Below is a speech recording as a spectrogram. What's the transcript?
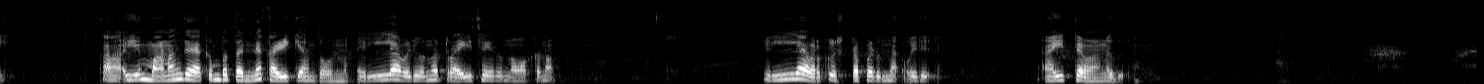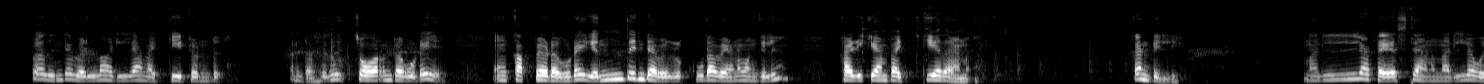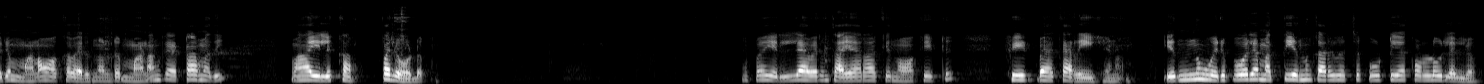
ഈ മണം കേൾക്കുമ്പോൾ തന്നെ കഴിക്കാൻ തോന്നും. എല്ലാവരും ഒന്ന് ട്രൈ ചെയ്ത് നോക്കണം. എല്ലാവർക്കും ഇഷ്ടപ്പെടുന്ന ഒരു ഐറ്റമാണിത്. ഇപ്പോൾ അതിന്റെ വെള്ളം എല്ലാം വറ്റിയിട്ടുണ്ട്. ഉണ്ടോ ഇത് ചോറിന്റെ കൂടെ കപ്പയുടെ കൂടെ എന്തിന്റെ കൂടെ വേണമെങ്കിൽ കഴിക്കാൻ പറ്റിയതാണ്. കണ്ടില്ലേ? നല്ല ടേസ്റ്റാണ്. നല്ല ഒരു മണമൊക്കെ വരുന്നുണ്ട്. മണം കേട്ടാൽ മതി. വായിൽ കപ്പലോടും അപ്പോൾ എല്ലാവരും തയ്യാറാക്കി നോക്കിയിട്ട് ഫീഡ്ബാക്ക് അറിയിക്കണം. എന്നും ഒരുപോലെ മത്തിയൊന്നും കറി വെച്ച് കൂട്ടിയാൽ കൊള്ളൂലല്ലോ.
